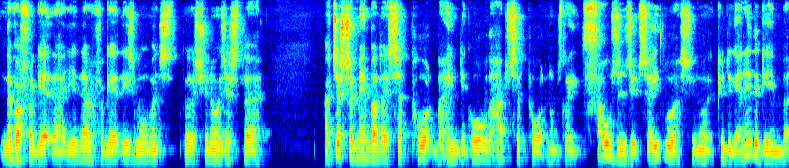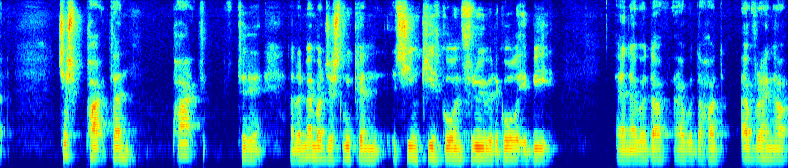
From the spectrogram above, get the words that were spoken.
never forget that. You never forget these moments, Lewis. You know, just the. I just remember the support behind the goal, the Hibs support, and it was like thousands outside Lewis. You know, it couldn't get any of the game, but just packed in, packed to the. I remember just looking, seeing Keith going through with the goal that he beat, and I would have, I would have had everything I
